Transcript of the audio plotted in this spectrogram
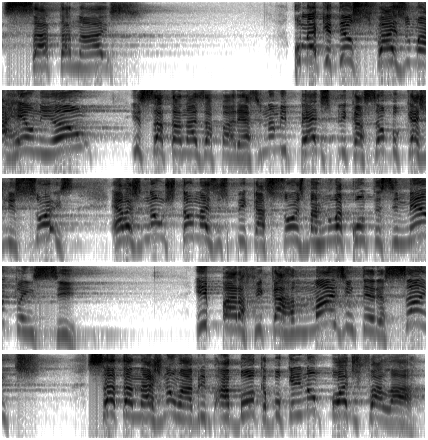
Satanás. Como é que Deus faz uma reunião e Satanás aparece? Não me pede explicação, porque as lições elas não estão nas explicações, mas no acontecimento em si. E para ficar mais interessante, Satanás não abre a boca porque ele não pode falar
